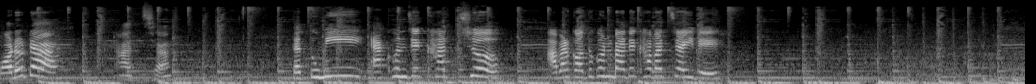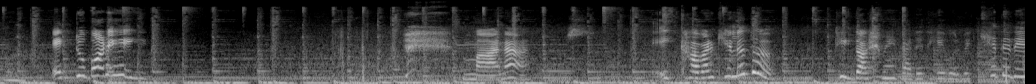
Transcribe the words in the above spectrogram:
পরোটা? আচ্ছা। তা তুমি এখন যে খাচ্ছ, আবার কতক্ষণ বাদে খাবার চাইবে? একটু পরেই। মা না, এই খাবার খেলো তো? ঠিক দশ মিনিট বাদে থেকে বলবে, খেতে দে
